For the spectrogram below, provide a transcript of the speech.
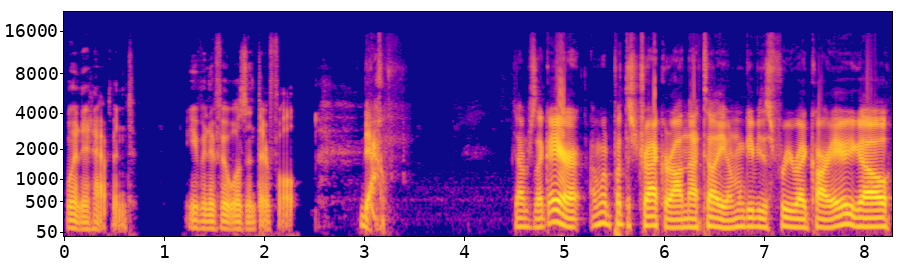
when it happened, even if it wasn't their fault. Yeah. I'm just like, here, I'm gonna put this tracker on, not tell you. I'm gonna give you this free red car. Here you go.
